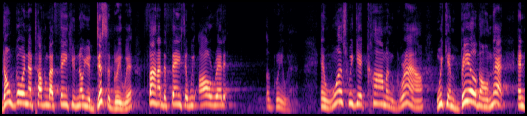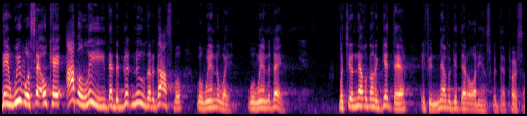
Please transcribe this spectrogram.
Don't go in there talking about things you know you disagree with. Find out the things that we already agree with. And once we get common ground, we can build on that, and then we will say, okay, I believe that the good news of the gospel will win the way, will win the day. But you're never going to get there if you never get that audience with that person.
